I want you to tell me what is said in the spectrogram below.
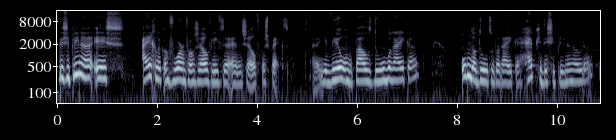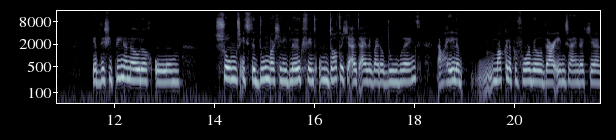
Discipline is eigenlijk een vorm van zelfliefde en zelfrespect. Je wil een bepaald doel bereiken. Om dat doel te bereiken heb je discipline nodig. Je hebt discipline nodig om soms iets te doen wat je niet leuk vindt, omdat het je uiteindelijk bij dat doel brengt. Nou, hele makkelijke voorbeelden daarin zijn dat je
